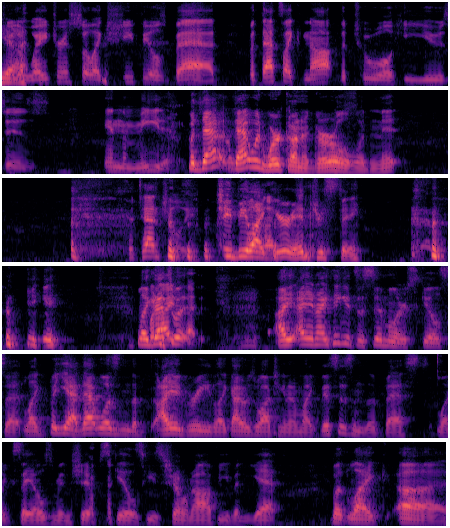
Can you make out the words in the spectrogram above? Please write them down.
to yeah. the waitress so like she feels bad but that's like not the tool he uses in the meeting but that that would work on a girl wouldn't it potentially she'd be like Uh, you're interesting like that's I- what I, I and I think it's a similar skill set. Like, but yeah, that wasn't the. I agree. Like, I was watching it. I'm like, this isn't the best like salesmanship skills he's shown off even yet. But like, uh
